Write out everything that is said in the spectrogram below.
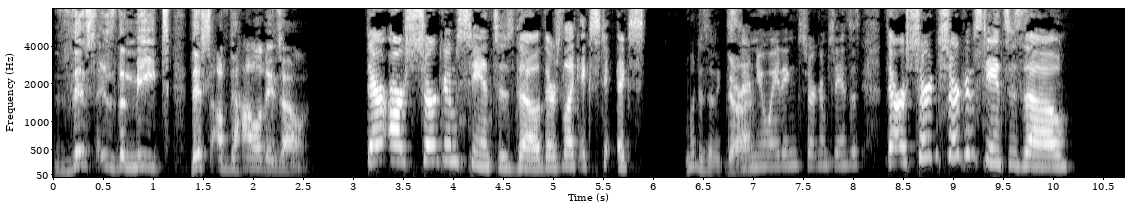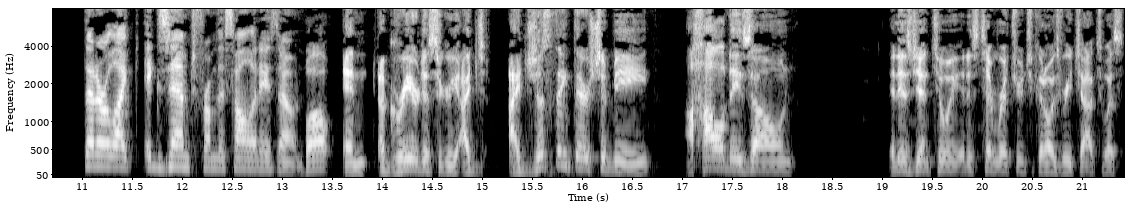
this is the meat, this of the holiday zone. There are circumstances, though. There's like ex- ex- what is it? There. Extenuating circumstances. There are certain circumstances, though, that are like exempt from this holiday zone. Well, and agree or disagree, I, j- I just think there should be a holiday zone. It is Jen Tui. It is Tim Richards. You can always reach out to us.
